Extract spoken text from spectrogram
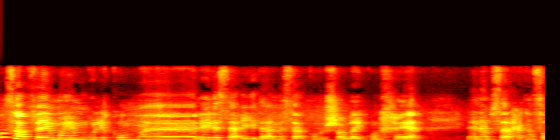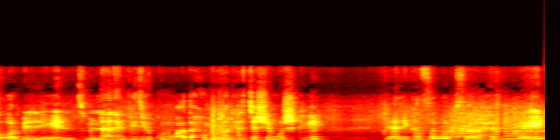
وصافي المهم نقول لكم آه، ليلة سعيدة. مساءكم. إن شاء الله يكون خير. لأن بصراحة كنصور بالليل نتمنى أن الفيديو يكون واضح وما يكون حتى شي مشكل لأني كنصور بصراحة بالليل.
